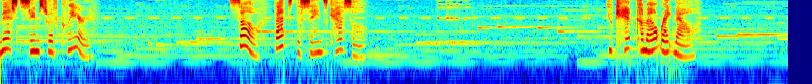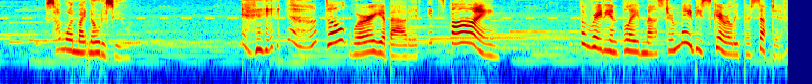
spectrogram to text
Mist seems to have cleared. So, that's the Saint's castle. You can't come out right now. Someone might notice you. Don't worry about it. It's fine. The Radiant Blade Master may be scarily perceptive,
